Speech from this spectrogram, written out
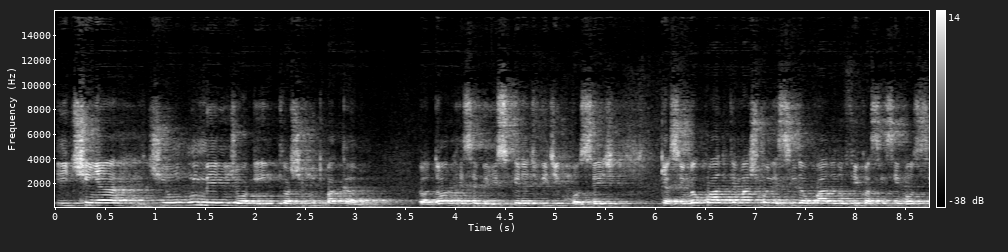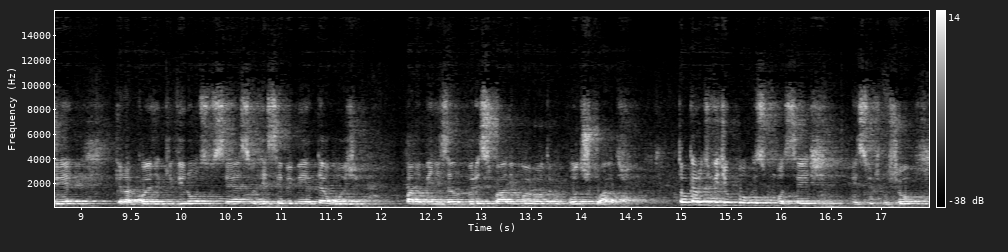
e tinha, tinha um e-mail de alguém que eu achei muito bacana. Eu adoro receber isso, queria dividir com vocês, que assim, o meu quadro que é mais conhecido é o quadro do Fico Assim Sem Você, aquela coisa que virou um sucesso, eu recebo e-mail até hoje, parabenizando por esse quadro e por outro, outros quadros. Então quero dividir um pouco isso com vocês, nesse último show,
